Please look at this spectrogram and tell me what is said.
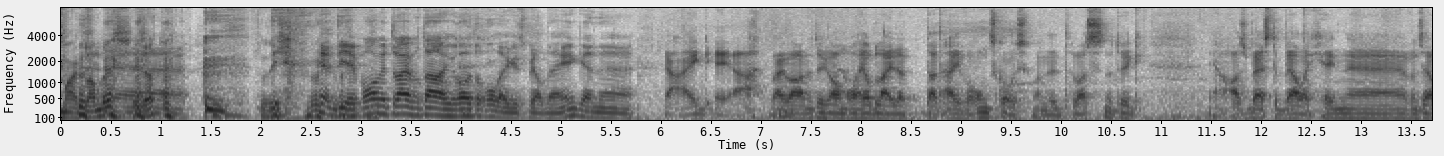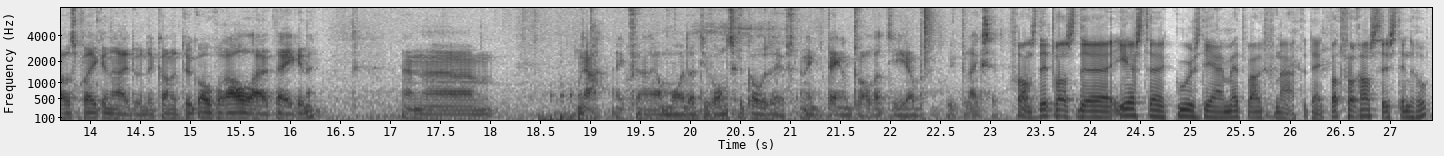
Mark Lambers, is dat? Eh, die, die heeft ongetwijfeld daar een grote rol in gespeeld, denk ik. En eh, ja, ik, eh, ja, wij waren natuurlijk allemaal heel blij dat, dat hij voor ons koos. Want het was natuurlijk ja, als beste Belg geen vanzelfsprekendheid. Want ik kan natuurlijk overal tekenen. En ehm, ja, ik vind het heel mooi dat hij voor ons gekozen heeft. En ik denk ook wel dat hij op een goede plek zit. Frans, dit was de eerste koers die hij met Wout van Aert deed. Wat voor gast is het in de groep?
